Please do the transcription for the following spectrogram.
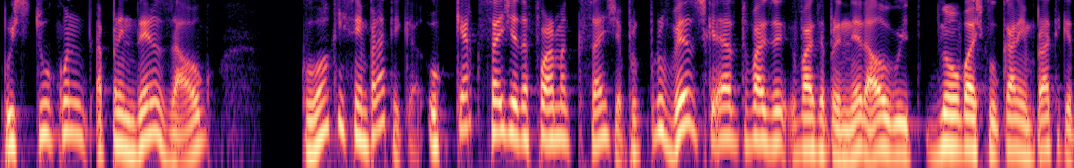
Por isso, tu, quando aprenderes algo, coloca isso em prática. O que quer que seja, da forma que seja. Porque por vezes, se calhar, tu vais, vais aprender algo e não vais colocar em prática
